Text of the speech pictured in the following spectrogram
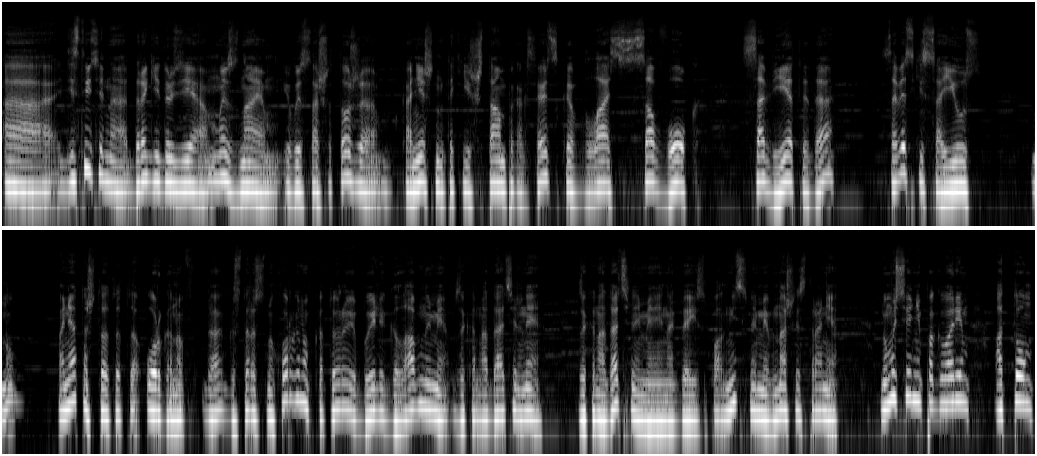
А, действительно, дорогие друзья, мы знаем, и вы, Саша, тоже, конечно, такие штампы, как советская власть, совок, советы, да, Советский Союз. Ну, понятно, что это органов, да, государственных органов, которые были главными законодательными, законодательными, а иногда и исполнительными в нашей стране. Но мы сегодня поговорим о том,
